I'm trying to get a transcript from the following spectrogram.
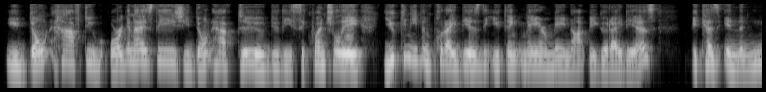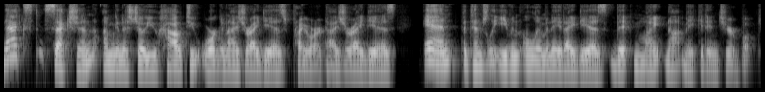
you don't have to organize these, you don't have to do these sequentially. You can even put ideas that you think may or may not be good ideas, because in the next section, I'm going to show you how to organize your ideas, prioritize your ideas, and potentially even eliminate ideas that might not make it into your book.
